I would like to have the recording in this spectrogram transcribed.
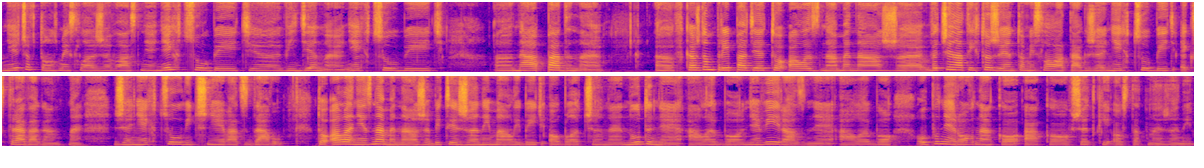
niečo v tom zmysle, že vlastne nechcú byť e, videné, nechcú byť e, nápadné, v každom prípade to ale znamená, že väčšina týchto žien to myslela tak, že nechcú byť extravagantné, že nechcú vyčnievať z davu. To ale neznamená, že by tie ženy mali byť oblečené nudne alebo nevýrazne alebo úplne rovnako ako všetky ostatné ženy.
